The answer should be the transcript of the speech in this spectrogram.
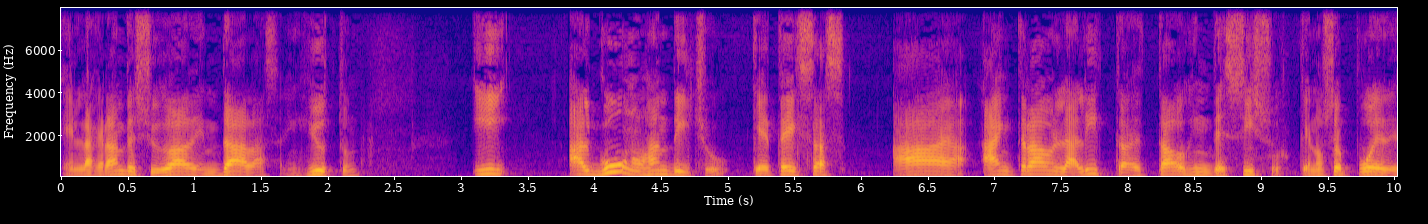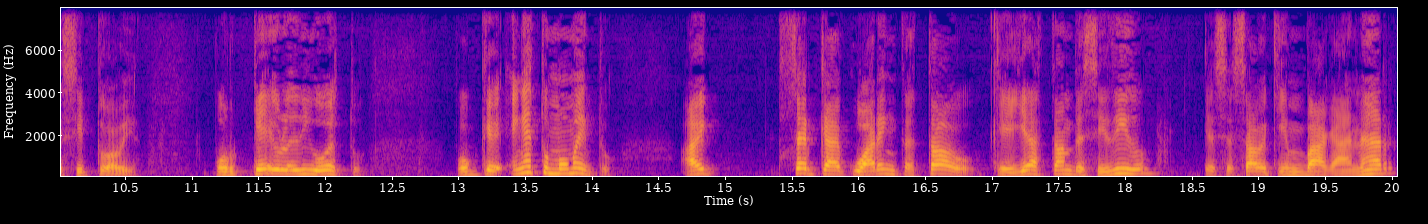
en las grandes ciudades, en Dallas, en Houston. Y algunos han dicho que Texas ha, entrado en la lista de estados indecisos, que no se puede decir todavía. ¿Por qué yo le digo esto? Porque en estos momentos hay cerca de 40 estados que ya están decididos, que se sabe quién va a ganar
